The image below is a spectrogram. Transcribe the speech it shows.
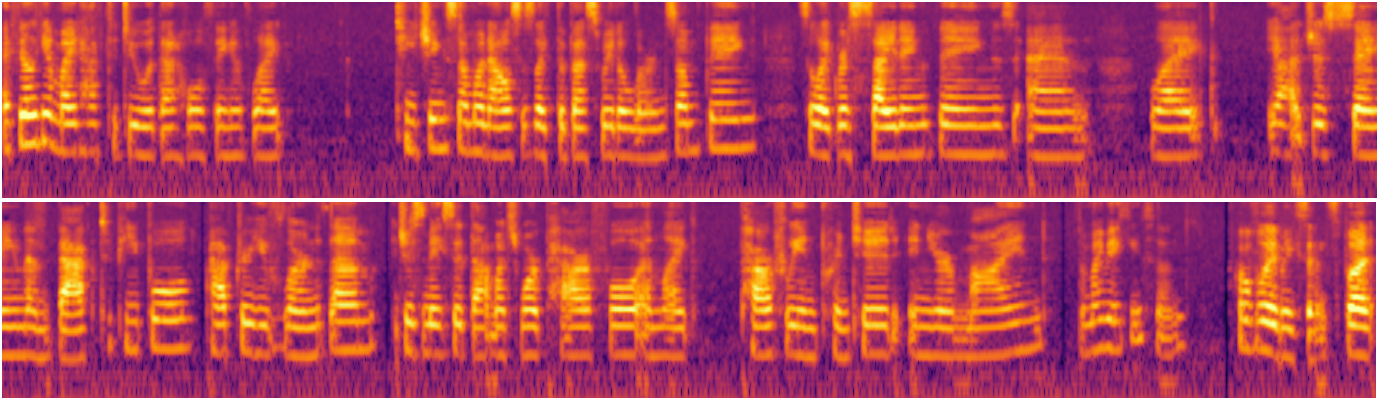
I feel like it might have to do with that whole thing of like teaching someone else is like the best way to learn something. So like reciting things and like yeah, just saying them back to people after you've learned them, it just makes it that much more powerful and like powerfully imprinted in your mind. Am I making sense? Hopefully it makes sense. But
